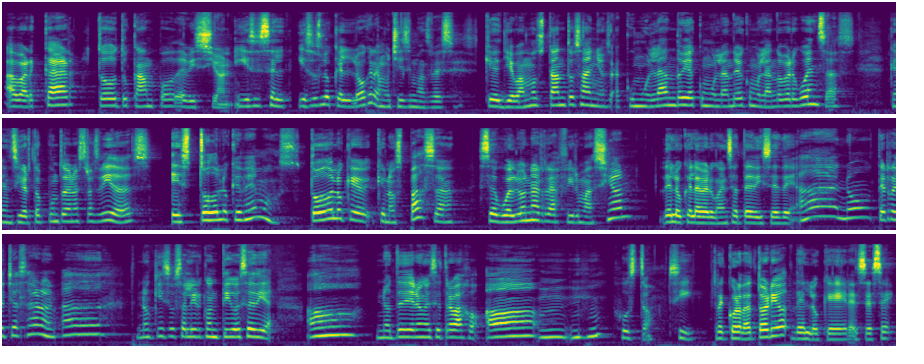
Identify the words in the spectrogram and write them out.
abarcar todo tu campo de visión. Y, ese es el, y eso es lo que logra muchísimas veces, que llevamos tantos años acumulando y acumulando y acumulando vergüenzas, que en cierto punto de nuestras vidas es todo lo que vemos, todo lo que, que nos pasa se vuelve una reafirmación de lo que la vergüenza te dice de, ah, no, te rechazaron, ah, no quiso salir contigo ese día, ah, no te dieron ese trabajo, ah, mm, justo, sí, recordatorio de lo que eres, ese,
